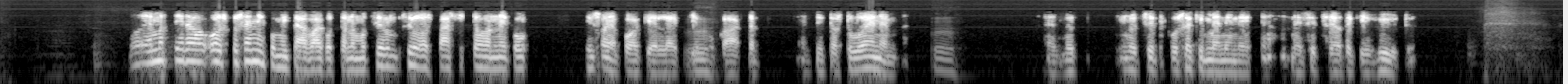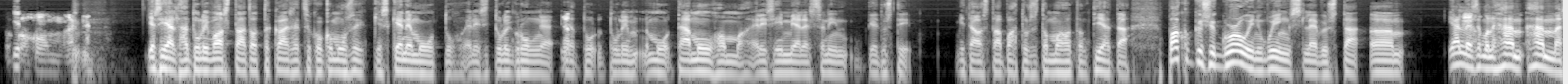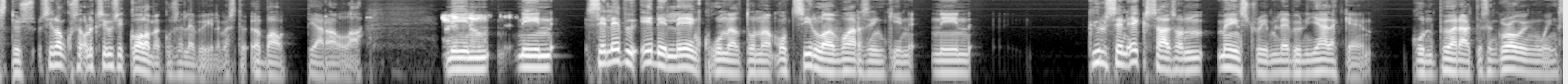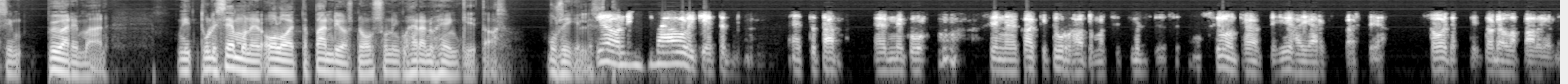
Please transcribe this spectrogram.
No, en mä tiedä, olisiko se niin kuin mitään vaikuttanut, mutta silloin, silloin olisi päässyt tuohon niin kuin isojen poikien leikkiin mm. mukaan, että, että niitä olisi tullut enemmän. Mm. Et nyt nyt sitten kun sekin meni, niin, niin sitten se jotenkin hyytyi koko ja, homma. Ja sieltähän tuli vastaan totta kai se, että se koko musiikkiskene muuttui, eli sitten tuli grunge ja, ja tuli mu, tämä muu homma, eli siinä mielessä niin tietysti mitä olisi tapahtunut, on mahdoton tietää. Pakko kysyä Growing Wings-levystä. Ähm, jälleen semmoinen häm, hämmästys. Silloin, kun se, oliko se 93, kun se levy ilmestyi? About Tierallaan, niin, niin se levy edelleen kuunneltuna, mutta silloin varsinkin, niin kyllä sen Exiles on mainstream-levyn jälkeen, kun pyöräytti sen Growing Wingsin pyörimään, niin tuli semmoinen olo, että bändi olisi noussut niin kuin herännyt henkiin taas musiikillisesti. Joo, niin tämä olikin, että, että, tota, että niin kuin, sinne kaikki turhautumat sitten, silloin käytettiin ihan järkyttävästi ja soitettiin todella paljon.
